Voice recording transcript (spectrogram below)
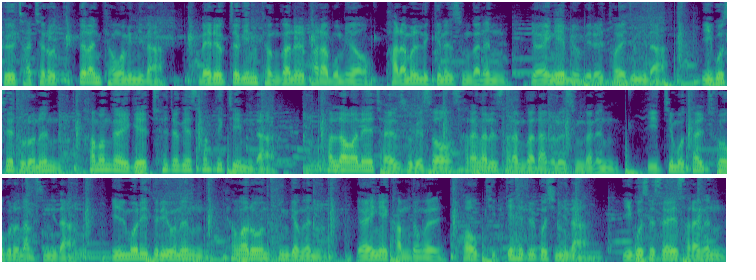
그 자체로 특별한 경험입니다. 매력적인 경관을 바라보며 바람을 느끼는 순간은 여행의 묘미를 더해줍니다. 이곳의 도로는 탐험가에게 최적의 선택지입니다. 팔라완의 자연 속에서 사랑하는 사람과 나누는 순간은 잊지 못할 추억으로 남습니다. 일몰이 드리우는 평화로운 풍경은 여행의 감동을 더욱 깊게 해줄 것입니다. 이곳에서의 사랑은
